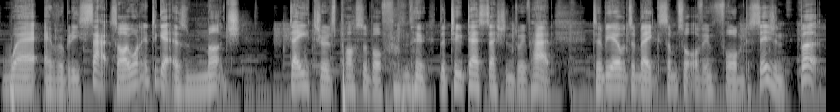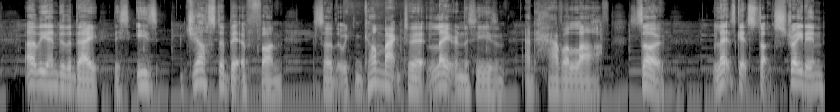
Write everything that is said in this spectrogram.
where everybody sat. So I wanted to get as much data as possible from the, the two test sessions we've had to be able to make some sort of informed decision. But at the end of the day, this is just a bit of fun so that we can come back to it later in the season and have a laugh. So, let's get stuck straight in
